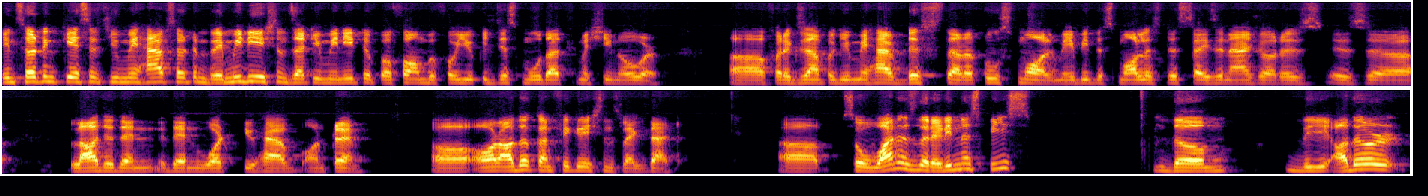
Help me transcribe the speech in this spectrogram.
In certain cases, you may have certain remediations that you may need to perform before you could just move that machine over. Uh, for example, you may have disks that are too small. Maybe the smallest disk size in Azure is is uh, larger than than what you have on prem, uh, or other configurations like that. Uh, so one is the readiness piece. The the other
